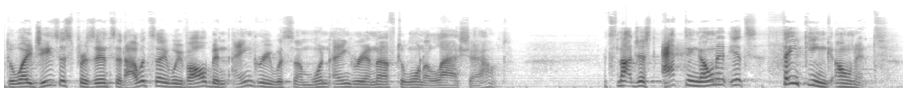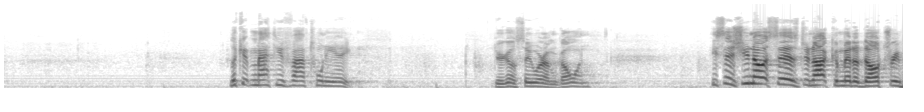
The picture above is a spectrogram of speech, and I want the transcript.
the way Jesus presents it, I would say we've all been angry with someone, angry enough to want to lash out. It's not just acting on it, it's thinking on it. Look at Matthew 5 28. You're going to see where I'm going. He says, You know, it says, do not commit adultery,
